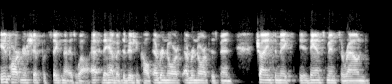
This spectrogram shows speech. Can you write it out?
in partnership with Cigna as well. They have a division called Evernorth. Evernorth has been trying to make advancements around,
